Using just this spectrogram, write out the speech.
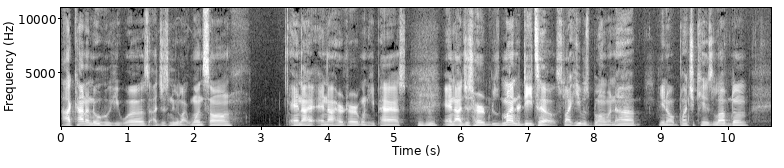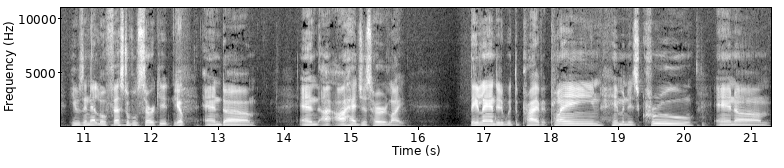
I kind of knew who he was. I just knew like one song, and I and I heard her when he passed, Mm-hmm. and I just heard minor details like he was blowing up. You know, a bunch of kids loved him. He was in that little festival circuit. Yep. And um, and I, I had just heard like they landed with the private plane, him and his crew, and um,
